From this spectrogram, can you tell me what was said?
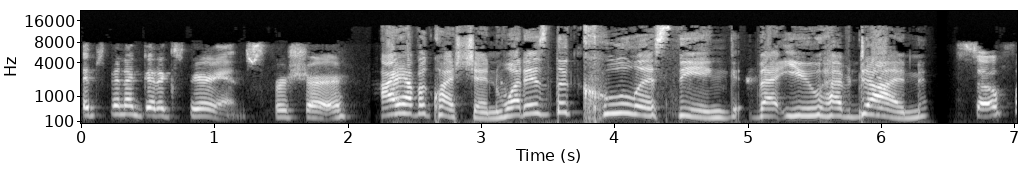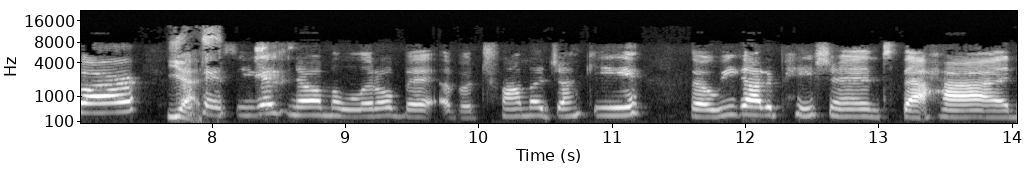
it's been a good experience for sure I have a question. What is the coolest thing that you have done? so far Yes. Okay, so you guys know I'm a little bit of a trauma junkie. So we got a patient that had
